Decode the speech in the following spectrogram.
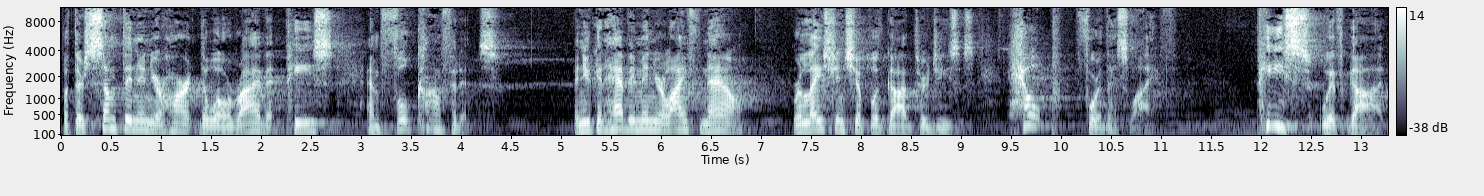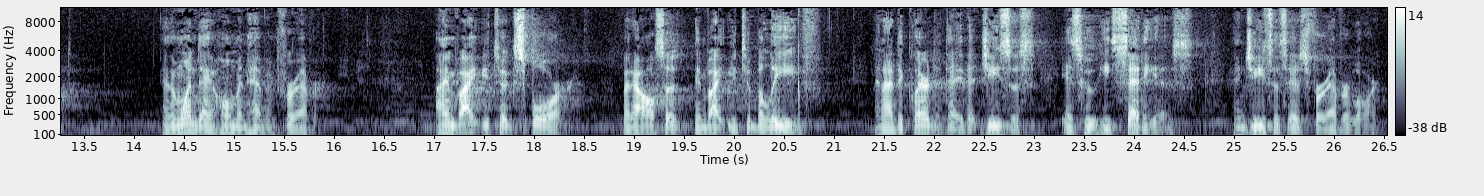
but there's something in your heart that will arrive at peace and full confidence. And you can have Him in your life now. Relationship with God through Jesus, help for this life, peace with God, and then one day home in heaven forever. I invite you to explore, but I also invite you to believe. And I declare today that Jesus is who he said he is, and Jesus is forever Lord.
